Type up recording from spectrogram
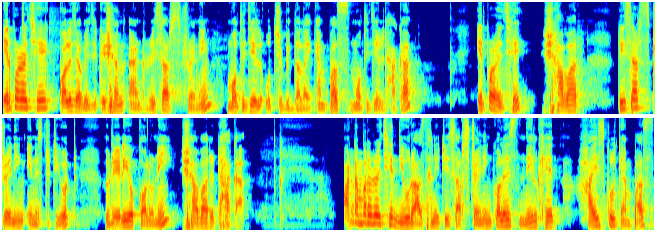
এরপর রয়েছে college of education and research training Motijheel উচ্চ বিদ্যালয় ক্যাম্পাস, মতিঝিল, ঢাকা। এরপর রয়েছে Savar teachers training institute, radio colony, Savar, Dhaka. আট নম্বরে রয়েছে new Rajdhani teachers training college, Nilkhet high school campus,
